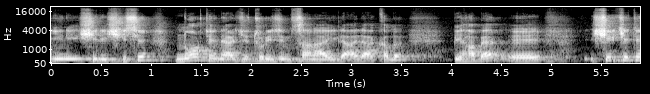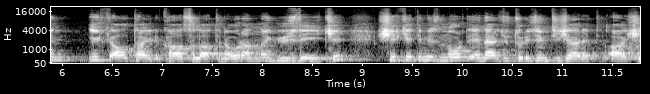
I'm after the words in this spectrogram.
yeni iş ilişkisi. North Enerji Turizm Sanayi ile alakalı bir haber. Ee, şirketin ilk 6 aylık hasılatına oranla %2. Şirketimiz North Enerji Turizm Ticaret AŞ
